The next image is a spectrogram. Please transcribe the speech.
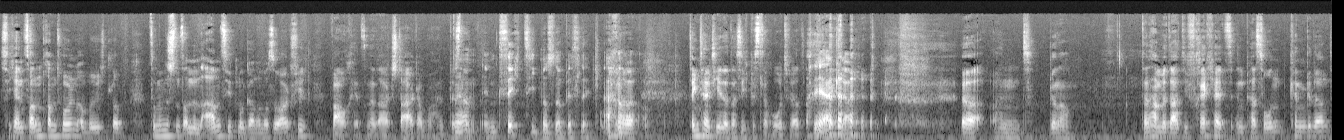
sich einen Sonnenbrand holen, aber ich glaube, zumindest an den Armen sieht man gar nicht mehr so arg viel. War auch jetzt nicht arg stark, aber halt ein Ja, bisschen. im Gesicht sieht man es noch ein bisschen. Ja. Denkt halt jeder, dass ich ein bisschen rot werde. ja, klar. Ja, und genau. Dann haben wir da die Frechheit in Person kennengelernt.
